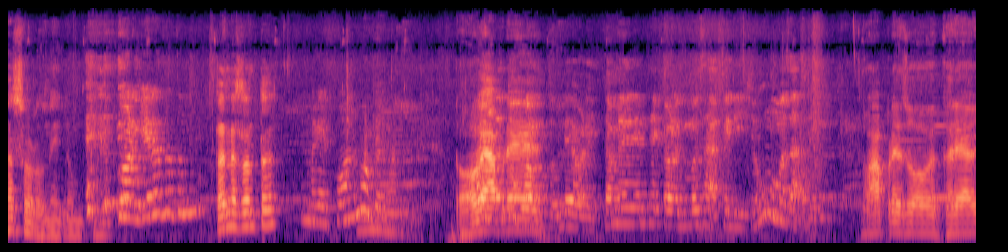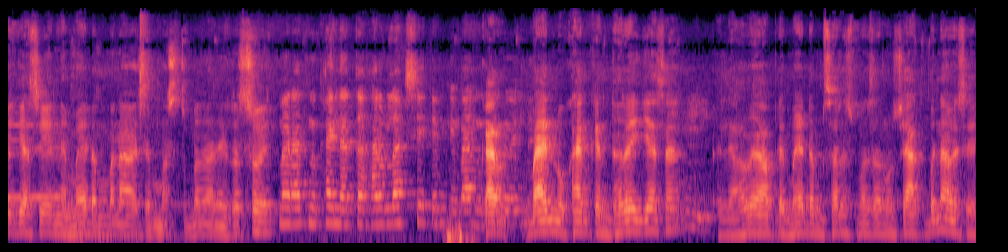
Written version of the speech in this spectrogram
હસોડો નહીં ગમતું. ફોન કર્યો તો તમને? તને સંતોષ મેં ફોન ન કરવાનો. તો હવે આપણે તમે એમ થાય કે મજા કરી છે. હું મજા આવી તો આપણે જો હવે ઘરે આવી ગયા છીએ ને મેડમ બનાવે છે મસ્ત મજાની રસોઈ. મારા ખાઈને તો સારું લાગશે કેમ કે બહારનું. બહારનું ખાઈને કે ધરાઈ ગયા છે? એટલે હવે આપણે મેડમ સરસ મજાનું શાક બનાવે છે.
